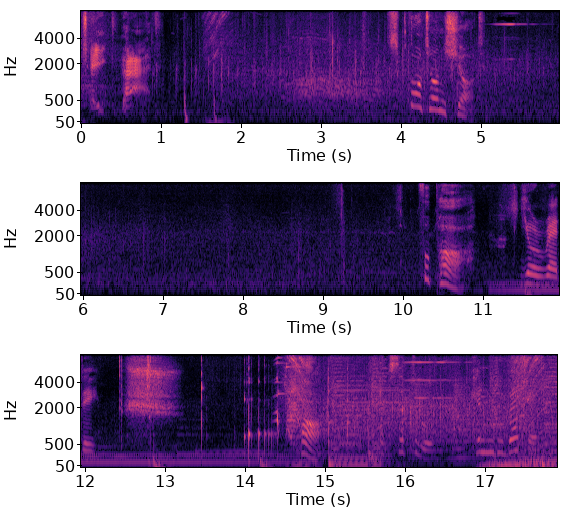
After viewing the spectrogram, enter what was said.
Take that. Spot on shot. For par. You're ready. Shh. Par. Acceptable. Can we do better?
